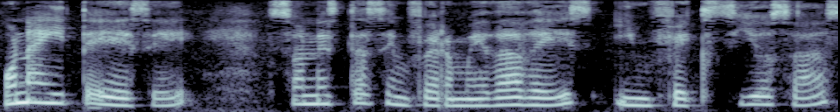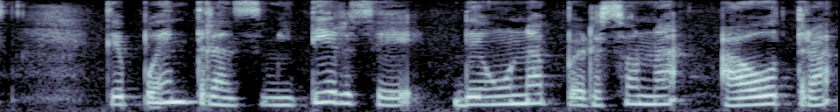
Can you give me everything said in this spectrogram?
una ITS son estas enfermedades infecciosas que pueden transmitirse de una persona a otra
